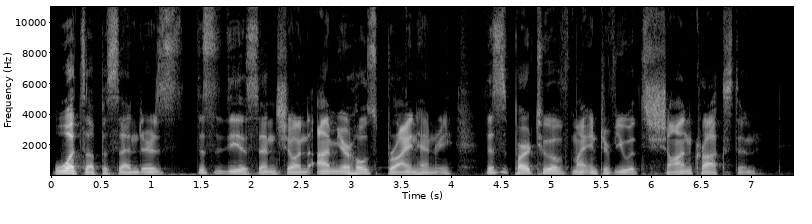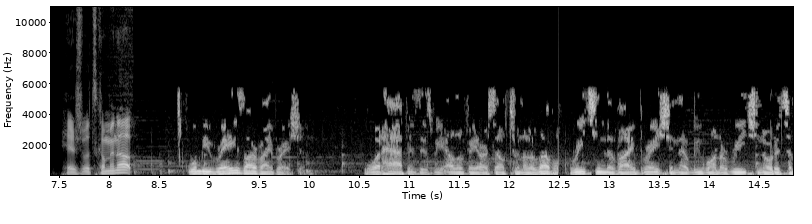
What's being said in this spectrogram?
What's up, Ascenders? This is the Ascend Show, and I'm your host, Brian Henry. This is part two of my interview with Sean Croxton. Here's what's coming up. When we raise our vibration, what happens is we elevate ourselves to another level, reaching the vibration that we want to reach in order to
